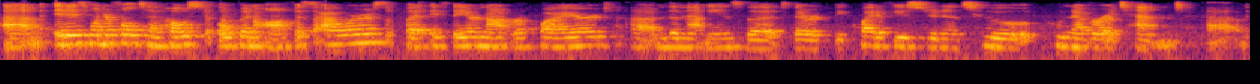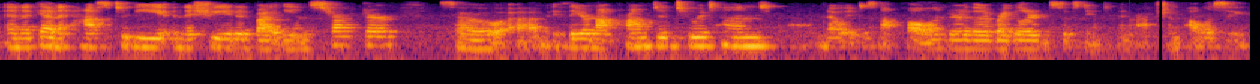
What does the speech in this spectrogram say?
Um, it is wonderful to host open office hours, but if they are not required, um, then that means that there could be quite a few students who, who never attend. Um, and again, it has to be initiated by the instructor. So um, if they are not prompted to attend, um, no, it does not fall under the regular and substantive interaction policy.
